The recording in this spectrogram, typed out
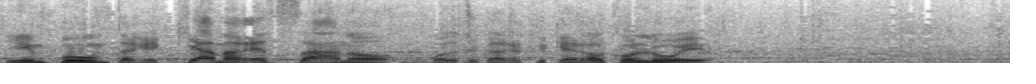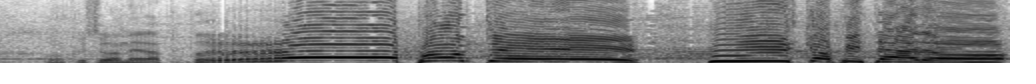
in punta che chiama Rezzano. Vuole giocare il pick and roll con lui. Conclusione da tre punti! Il capitano!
